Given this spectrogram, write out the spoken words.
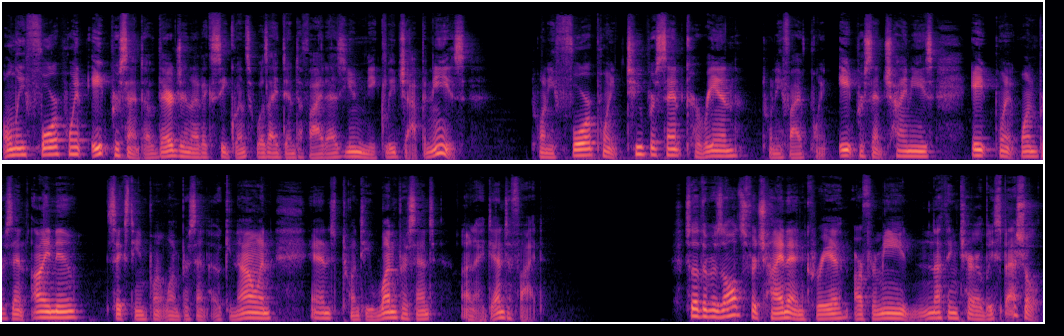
only 4.8% of their genetic sequence was identified as uniquely Japanese, 24.2% Korean, 25.8% Chinese, 8.1% Ainu, 16.1% Okinawan, and 21% unidentified. So the results for China and Korea are for me nothing terribly special.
